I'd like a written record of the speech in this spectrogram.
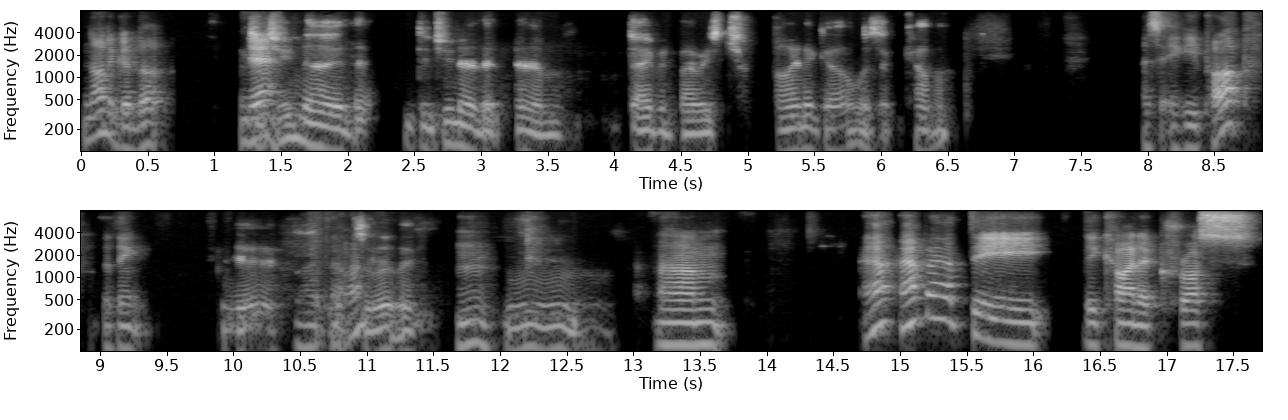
Not a good look. Yeah. Did you know that? Did you know that um, David Bowie's China Girl was a cover? That's Iggy Pop. I think. Yeah, Like absolutely. Mm. Mm. Um, how, how about the the kind of cross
